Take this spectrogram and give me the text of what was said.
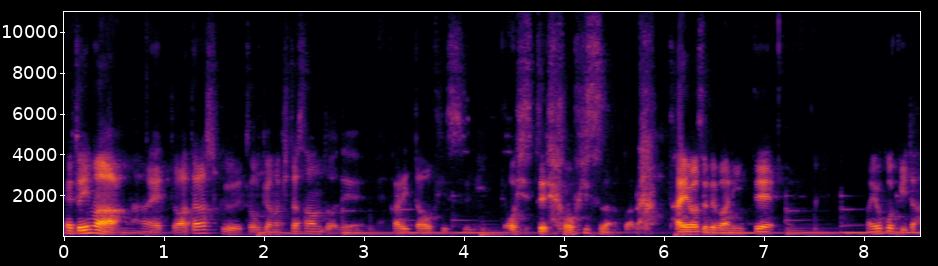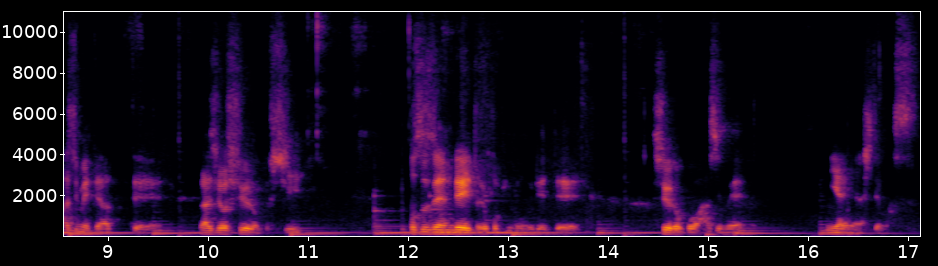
えっと、今、えっと、新しく東京の北参道で借りたオフィスに行って、オフィスってオフィスなのかな？対話する場にいて、まあ、ヨコピーと初めて会って、ラジオ収録し、突然レイとヨコピーを入れて、収録を始め、ニヤニヤしてます。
